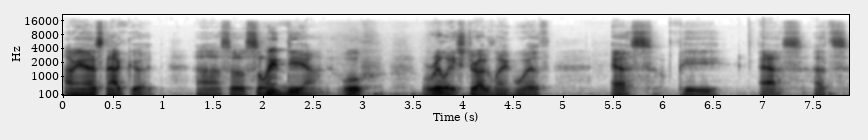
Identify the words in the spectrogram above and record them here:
I mean, that's not good. Uh, so Celine Dion, oof really struggling with SPS. That's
